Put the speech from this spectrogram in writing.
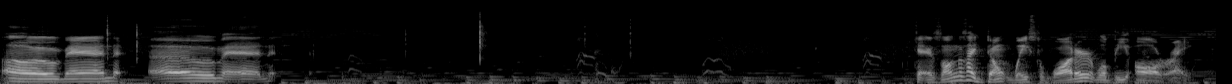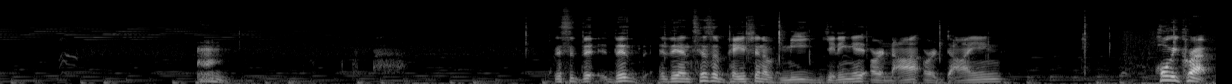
Oh, man. Oh, Okay, as long as I don't waste water, we'll be alright. this is the, the anticipation of me getting it or not, or dying. Holy crap.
